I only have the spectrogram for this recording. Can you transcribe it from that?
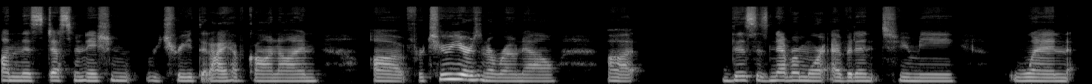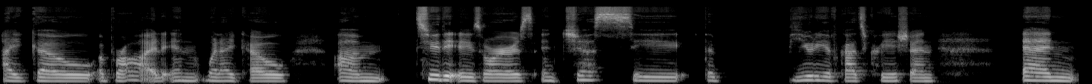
on this destination retreat that I have gone on uh, for two years in a row now. Uh, this is never more evident to me when I go abroad and when I go um, to the Azores and just see the beauty of God's creation. And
